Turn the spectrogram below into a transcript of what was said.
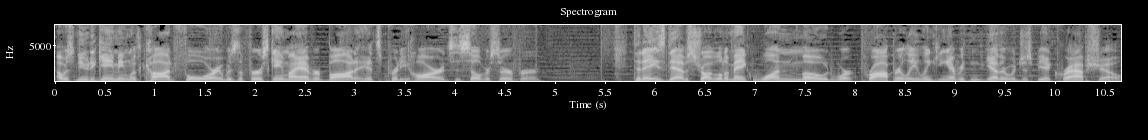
I was new to gaming with COD 4. It was the first game I ever bought. It hits pretty hard, says Silver Surfer. Today's devs struggle to make one mode work properly. Linking everything together would just be a crap show.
